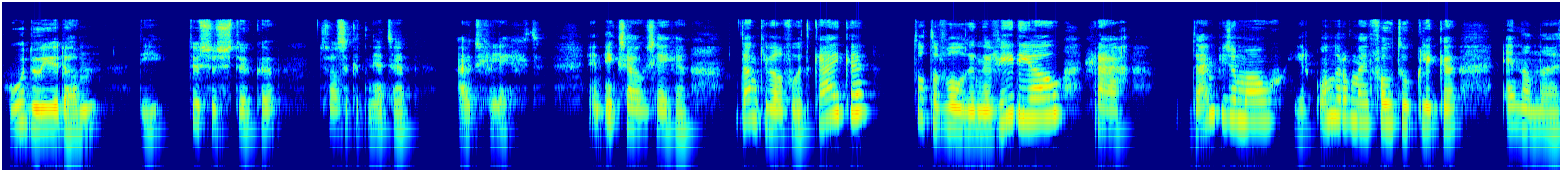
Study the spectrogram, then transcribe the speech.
Hoe doe je dan die tussenstukken zoals ik het net heb uitgelegd? En ik zou zeggen dankjewel voor het kijken. Tot de volgende video. Graag duimpjes omhoog hieronder op mijn foto klikken en dan uh,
